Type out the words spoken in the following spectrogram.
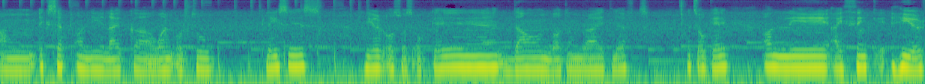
um, except only like uh, one or two places. Here also is okay. Down bottom right left it's okay. Only I think here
